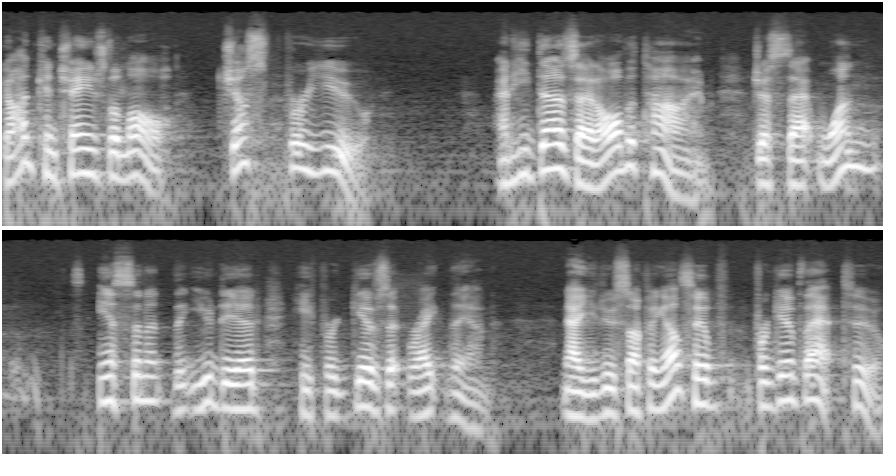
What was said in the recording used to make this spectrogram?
God can change the law just for you. And He does that all the time. Just that one incident that you did, He forgives it right then. Now, you do something else, He'll forgive that too.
